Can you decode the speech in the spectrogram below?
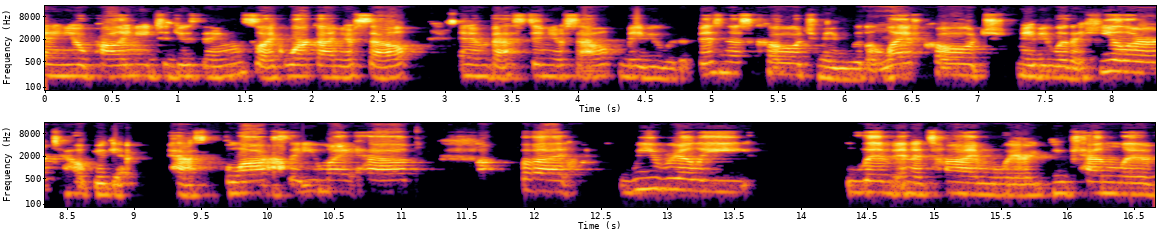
And you'll probably need to do things like work on yourself and invest in yourself, maybe with a business coach, maybe with a life coach, maybe with a healer to help you get past blocks that you might have. But we really live in a time where you can live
